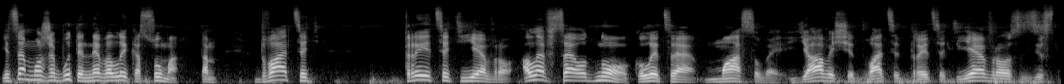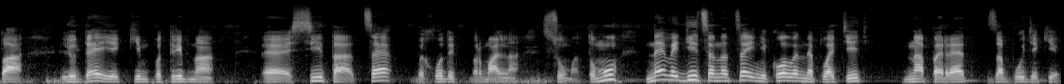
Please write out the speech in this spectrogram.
І це може бути невелика сума, там 20 30 євро. Але все одно, коли це масове явище, 20-30 євро зі 100 людей, яким потрібна е, сіта, це виходить нормальна сума. Тому не ведіться на це і ніколи не платіть наперед за будь-які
